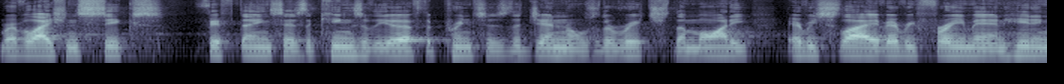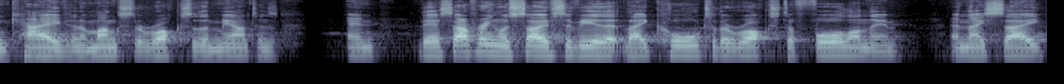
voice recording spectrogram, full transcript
Revelation 6 15 says, The kings of the earth, the princes, the generals, the rich, the mighty, every slave, every free man hid in caves and amongst the rocks of the mountains. And their suffering was so severe that they called to the rocks to fall on them. And they say,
